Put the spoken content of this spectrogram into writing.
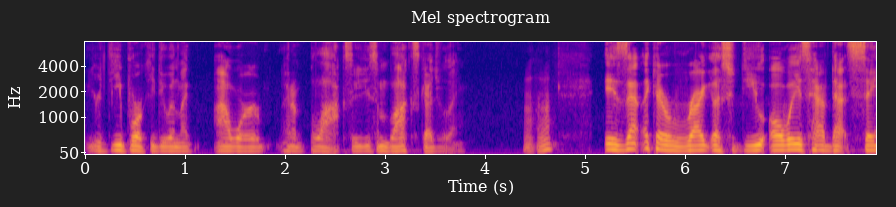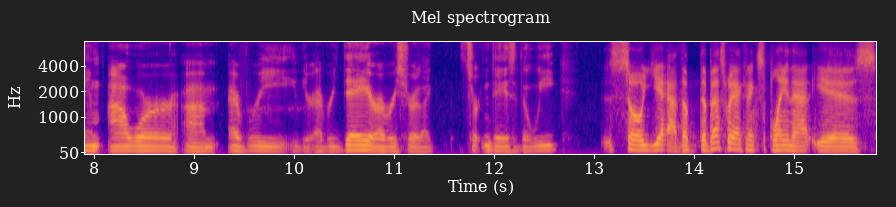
your deep work you do in like hour kind of blocks. So you do some block scheduling. Mm-hmm. Is that like a regular? So do you always have that same hour um, every either every day or every sort of like certain days of the week? So yeah, the the best way I can explain that is.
